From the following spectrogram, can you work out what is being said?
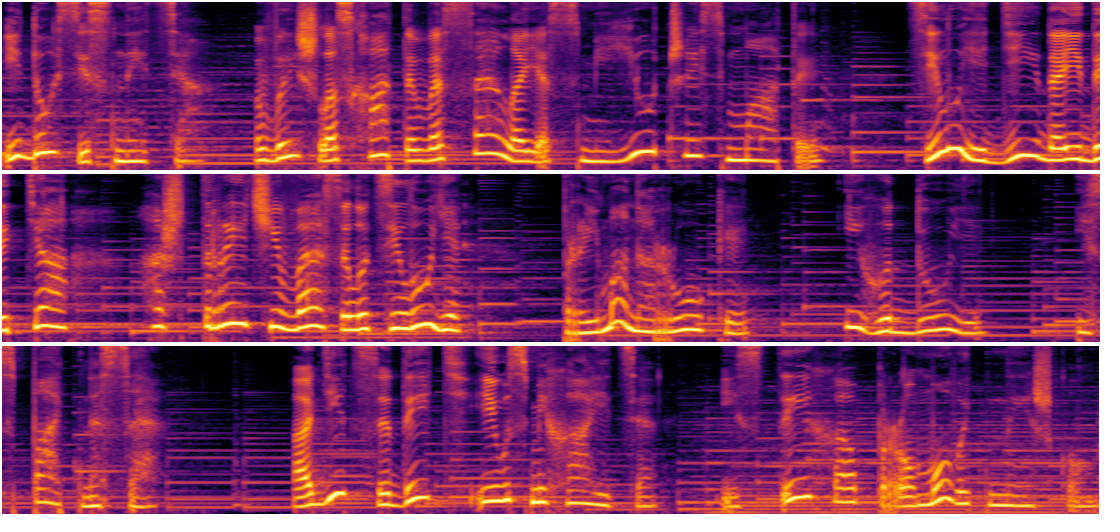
І досі сниться, вийшла з хати весела я, сміючись мати, цілує діда і дитя, аж тричі весело цілує, прийма на руки і годує, і спать несе. А дід сидить і усміхається, і стиха промовить нишком.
